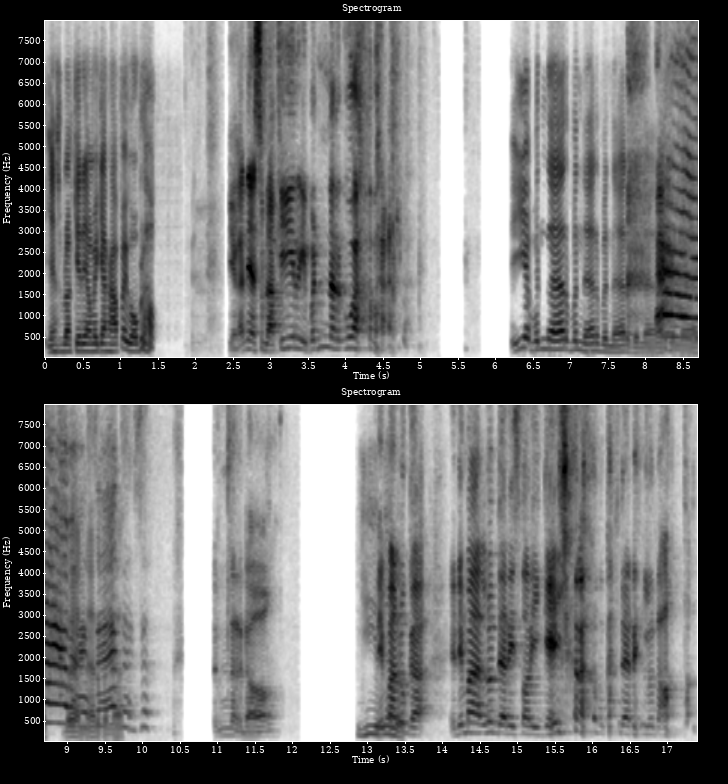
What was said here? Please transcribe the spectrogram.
Yang sebelah kiri yang megang HP goblok. Ya kan ya sebelah kiri. Bener gua. Iya benar, benar, benar, benar, benar, benar, benar. Bener dong. Ini Gila mah loh. lu gak. Ini mah lu dari story gauge bukan dari lu nonton.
